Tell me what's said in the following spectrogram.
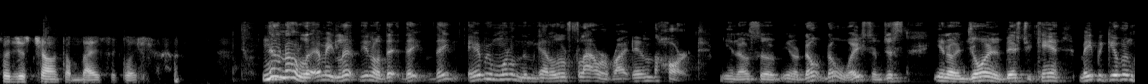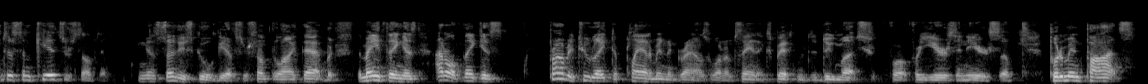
so just chunk them basically. No, no. I mean, let you know they, they, they, every one of them got a little flower right down in the heart. You know, so you know, don't don't waste them. Just you know, enjoy them the best you can. Maybe give them to some kids or something. You know, Sunday school gifts or something like that. But the main thing is, I don't think it's probably too late to plant them in the ground. Is what I'm saying. Expect them to do much for for years and years. So put them in pots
